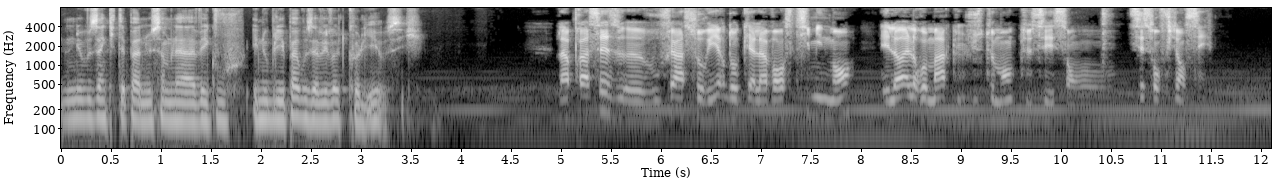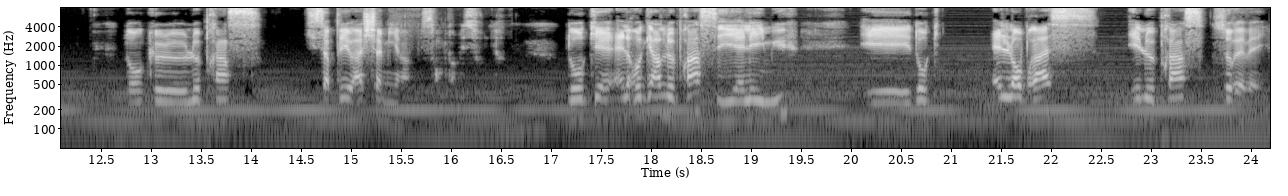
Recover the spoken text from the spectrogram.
ne vous inquiétez pas, nous sommes là avec vous. Et n'oubliez pas, vous avez votre collier aussi. La princesse euh, vous fait un sourire, donc elle avance timidement. Et là, elle remarque justement que c'est son, c'est son fiancé. Donc euh, le prince, qui s'appelait Hachamir, hein, il me semble dans mes souvenirs. Donc euh, elle regarde le prince et elle est émue. Et donc elle l'embrasse et le prince se réveille.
